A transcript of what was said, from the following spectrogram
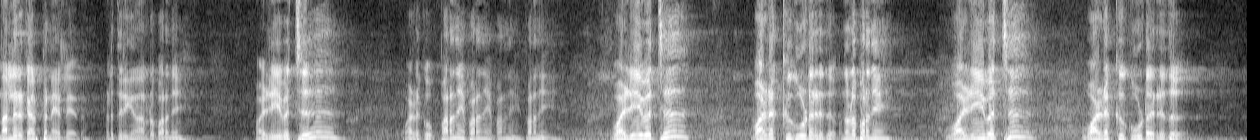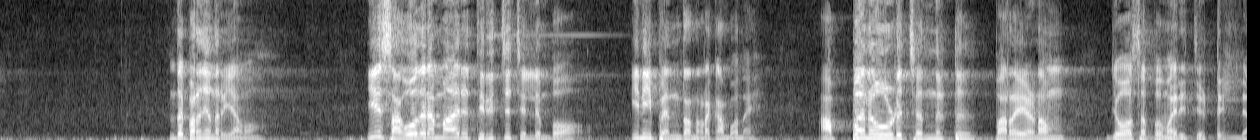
നല്ലൊരു കൽപ്പനയല്ലേ ഇത്? അടുത്തിരിക്കുന്ന ആളോട് പറഞ്ഞേ വഴി വെച്ച് വഴക്ക് പറഞ്ഞേ പറഞ്ഞേ പറഞ്ഞേ പറഞ്ഞേ. വഴി വെച്ച് വഴക്ക് കൂടരുത്. എന്നോട് പറഞ്ഞേ വഴി വെച്ച് വഴക്ക് കൂടരുത്. എന്താ പറഞ്ഞെന്നറിയാമോ? ഈ സഹോദരന്മാർ തിരിച്ച് ചെല്ലുമ്പോൾ ഇനിയിപ്പോൾ എന്താ നടക്കാൻ പോന്നേ? അപ്പനോട് ചെന്നിട്ട് പറയണം ജോസഫ് മരിച്ചിട്ടില്ല.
